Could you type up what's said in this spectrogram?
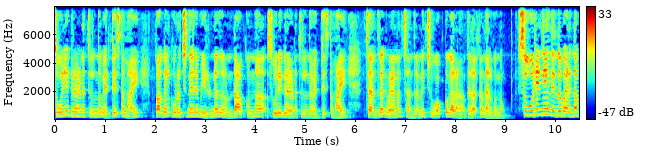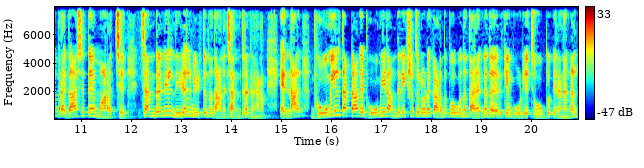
സൂര്യഗ്രഹണത്തിൽ നിന്ന് വ്യത്യസ്തമായി പകൽ കുറച്ചുനേരം ഇരുണ്ടുണ്ടാക്കുന്ന സൂര്യഗ്രഹണത്തിൽ നിന്ന് വ്യത്യസ്തമായി ചന്ദ്രഗ്രഹണം ചന്ദ്രന് ചുവപ്പ് കലർന്ന തിളക്കം നൽകുന്നു. സൂര്യനിൽ നിന്ന് വരുന്ന പ്രകാശത്തെ മറച്ച് ചന്ദ്രനിൽ നിഴൽ വീഴ്ത്തുന്നതാണ് ചന്ദ്രഗ്രഹണം. എന്നാൽ ഭൂമിയിൽ തട്ടാതെ ഭൂമിയുടെ അന്തരീക്ഷത്തിലൂടെ കടന്നു പോകുന്ന തരംഗ ദൈർഘ്യം കൂടിയ ചുവപ്പ് കിരണങ്ങൾ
